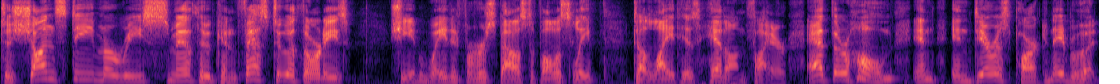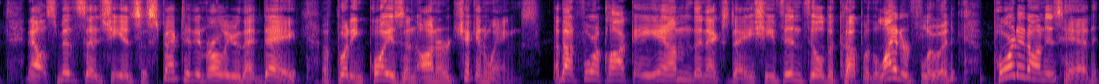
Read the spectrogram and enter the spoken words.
Tashansty Marie Smith, who confessed to authorities she had waited for her spouse to fall asleep to light his head on fire at their home in Enderis Park neighborhood. Now, Smith said she had suspected him earlier that day of putting poison on her chicken wings. About 4 o'clock a.m. the next day, she then filled a cup with lighter fluid, poured it on his head,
